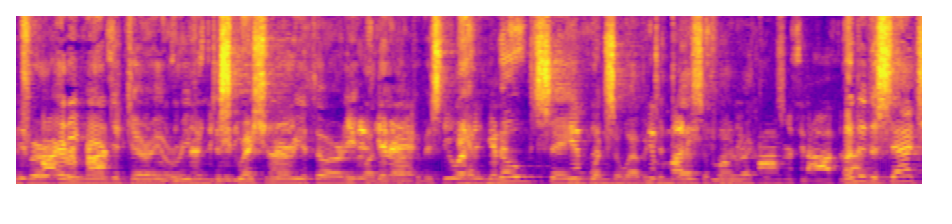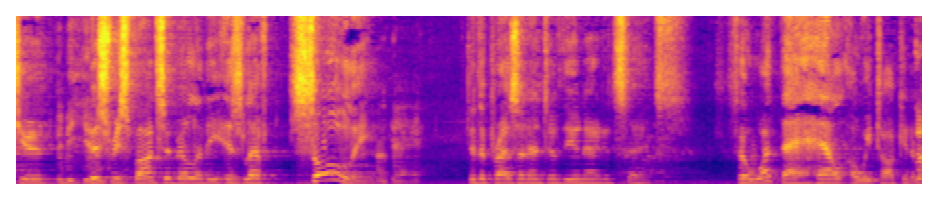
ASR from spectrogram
confer any mandatory or even discretionary authority on gonna- the archivist. They have no say them- whatsoever to classify records. Under the statute, this responsibility is left solely Okay. to the President of the United States. So what the hell are we talking So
